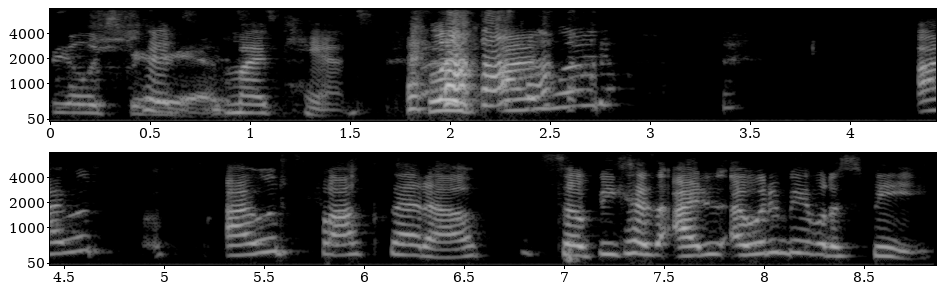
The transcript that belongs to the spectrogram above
Shit experience. my pants. Like I would, I would, I would fuck that up. So because I I wouldn't be able to speak.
